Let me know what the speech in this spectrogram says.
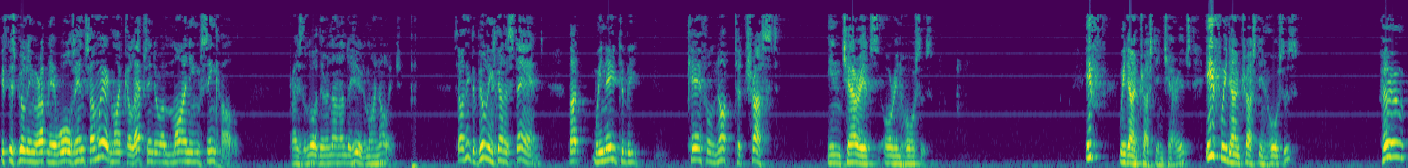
If this building were up near Wallsend somewhere, it might collapse into a mining sinkhole. Praise the Lord, there are none under here to my knowledge. So I think the building's going to stand, but we need to be careful not to trust in chariots or in horses. If we don't trust in chariots, if we don't trust in horses, who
